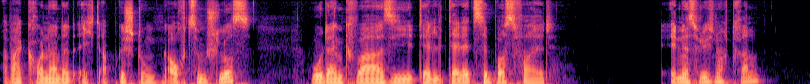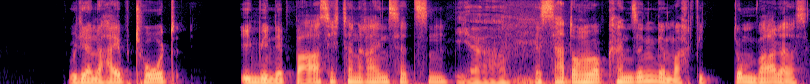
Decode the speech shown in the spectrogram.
Aber Connor hat echt abgestunken. Auch zum Schluss, wo dann quasi der, der letzte Bossfight. Erinnerst du dich noch dran? Wo die dann halbtot irgendwie in der Bar sich dann reinsetzen. Ja. Es hat doch überhaupt keinen Sinn gemacht. Wie dumm war das?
